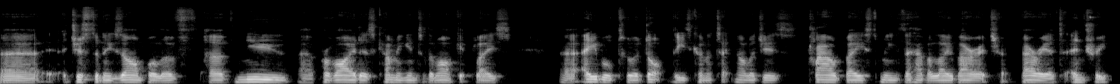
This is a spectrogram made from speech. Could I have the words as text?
Uh, just an example of of new uh, providers coming into the marketplace uh, able to adopt these kind of technologies. Cloud based means they have a low barrier to, barrier to entry.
